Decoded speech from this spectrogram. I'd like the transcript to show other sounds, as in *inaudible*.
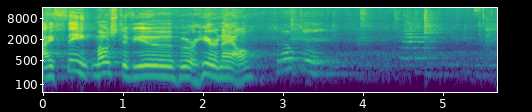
I think most of you who are here now Creo que,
